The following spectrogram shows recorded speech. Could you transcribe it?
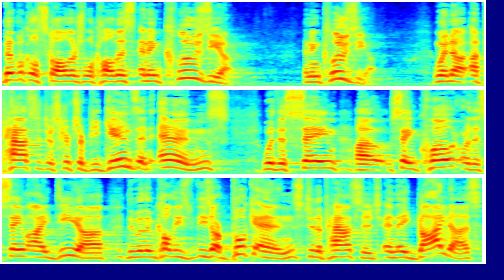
Biblical scholars will call this an inclusio. An inclusio. When a, a passage of scripture begins and ends with the same, uh, same quote or the same idea. We call these, these are bookends to the passage, and they guide us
